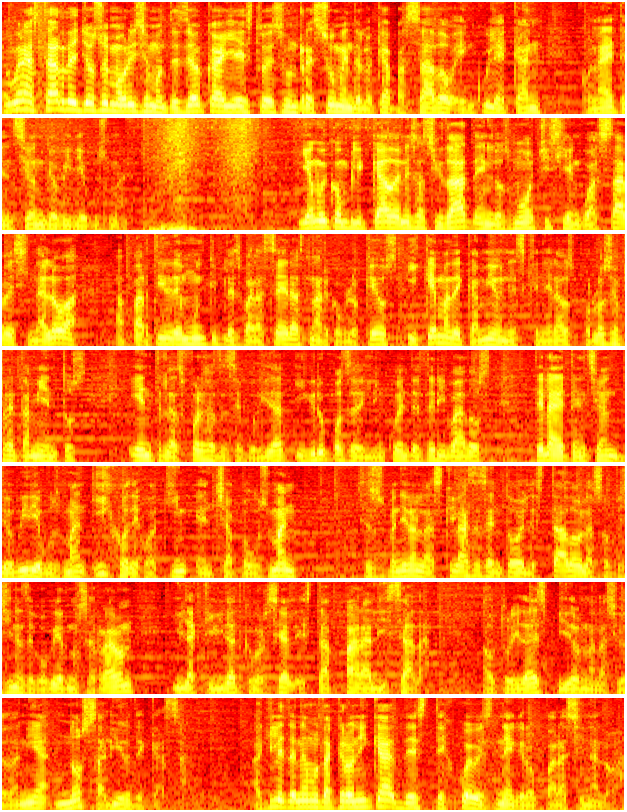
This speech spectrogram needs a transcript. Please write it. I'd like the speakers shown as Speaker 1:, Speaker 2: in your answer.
Speaker 1: Muy buenas tardes, yo soy Mauricio Montes de Oca y esto es un resumen de lo que ha pasado en Culiacán con la detención de Ovidio Guzmán. Ya muy complicado en esa ciudad, en Los Mochis y en Guasave, Sinaloa, a partir de múltiples balaceras, narcobloqueos y quema de camiones generados por los enfrentamientos entre las fuerzas de seguridad y grupos de delincuentes derivados de la detención de Ovidio Guzmán, hijo de Joaquín El Chapo Guzmán. Se suspendieron las clases en todo el estado, las oficinas de gobierno cerraron y la actividad comercial está paralizada. Autoridades pidieron a la ciudadanía no salir de casa. Aquí le tenemos la crónica de este jueves negro para Sinaloa.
